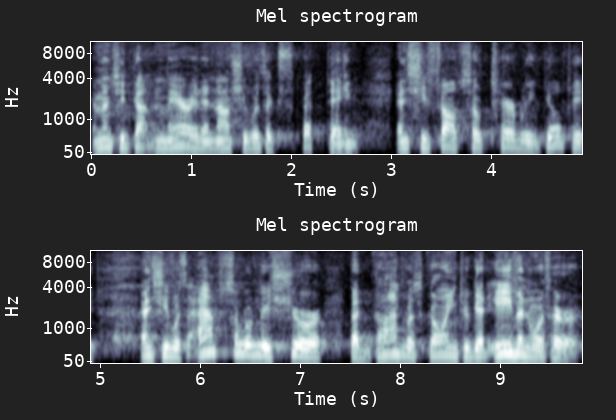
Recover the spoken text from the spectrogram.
And then she'd gotten married, and now she was expecting, and she felt so terribly guilty. And she was absolutely sure that God was going to get even with her.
